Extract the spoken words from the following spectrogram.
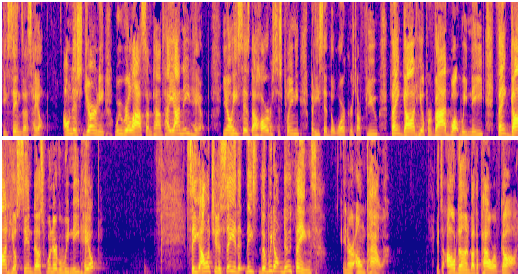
he sends us help. On this journey, we realize sometimes, hey, I need help. You know, he says the harvest is plenty, but he said the workers are few. Thank God he'll provide what we need. Thank God he'll send us whenever we need help. See, I want you to see that, these, that we don't do things in our own power. It's all done by the power of God.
